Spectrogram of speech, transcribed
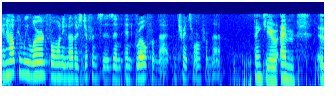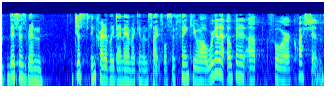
And how can we learn from one another's differences and, and grow from that and transform from that? Thank you. Uh, this has been just incredibly dynamic and insightful. So thank you all. We're going to open it up for questions.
